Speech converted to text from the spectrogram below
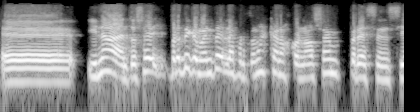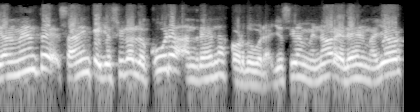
Eh, y nada, entonces prácticamente las personas que nos conocen presencialmente saben que yo soy la locura, Andrés es la cordura, yo soy el menor, él es el mayor,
